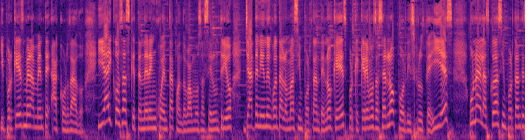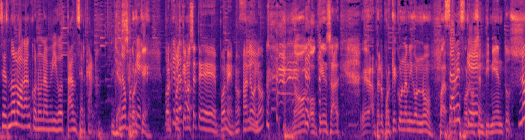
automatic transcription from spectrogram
y porque es meramente acordado. Y hay cosas que tener en cuenta cuando vamos a hacer un trío, ya teniendo en cuenta lo más importante, ¿no? Que es porque queremos hacerlo por disfrute. Y es una de las cosas importantes es no lo hagan con un amigo tan cercano. Ya ¿no? sé. ¿Por Porque, qué? Porque que luego- no se te pone, ¿no? Ah, no, ¿no? No, o quién sabe. Eh, Pero ¿por qué con un amigo no? Pa- por- ¿Sabes por, qué? los sentimientos. No,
